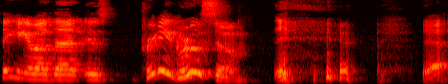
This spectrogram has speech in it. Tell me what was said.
thinking about that is pretty gruesome. yeah.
